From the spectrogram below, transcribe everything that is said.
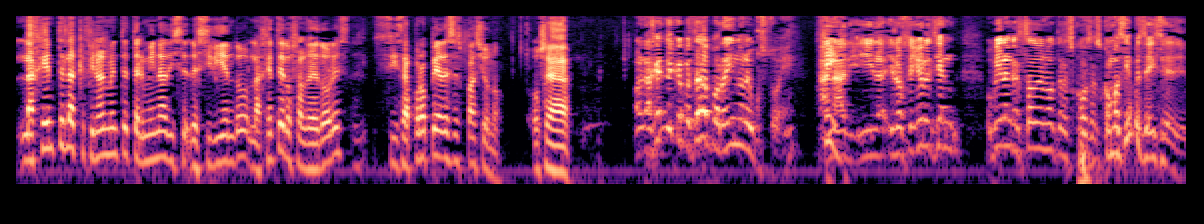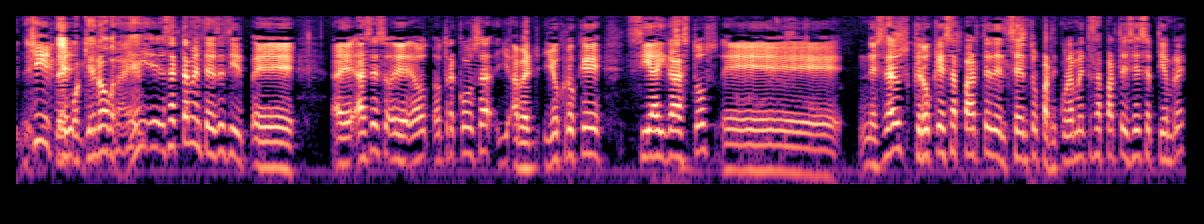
la gente es la que finalmente termina decidiendo, la gente de los alrededores, si se apropia de ese espacio o no. O sea, A la gente que pasaba por ahí no le gustó, ¿eh? A Sí. nadie. Y, la- y los señores decían, hubieran gastado en otras cosas, como siempre se dice de, de- Sí, de eh, cualquier obra, ¿eh? Exactamente, es decir, eh, eh, haces eh, otra cosa. A ver, yo creo que sí hay gastos eh, necesarios. Creo que esa parte del centro, particularmente esa parte del 6 de septiembre,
